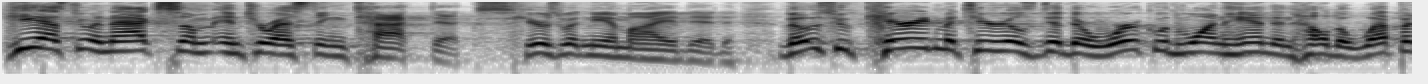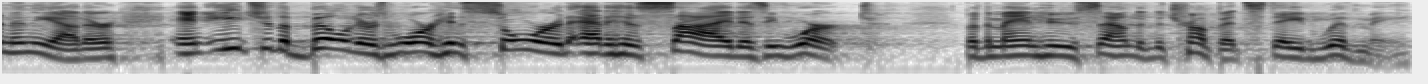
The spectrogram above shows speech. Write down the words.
he has to enact some interesting tactics. Here's what Nehemiah did those who carried materials did their work with one hand and held a weapon in the other, and each of the builders wore his sword at his side as he worked. But the man who sounded the trumpet stayed with me.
